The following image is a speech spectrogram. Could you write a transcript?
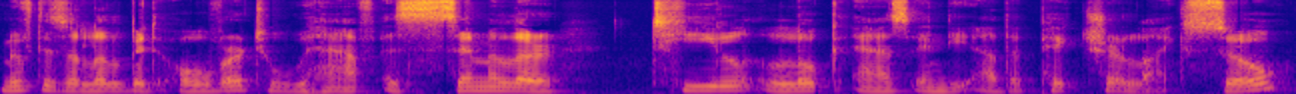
move this a little bit over to have a similar teal look as in the other picture like so.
